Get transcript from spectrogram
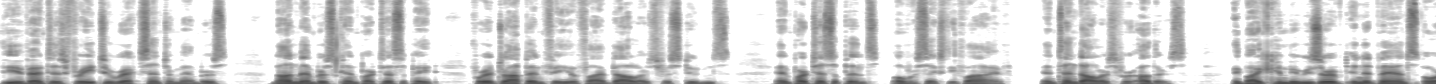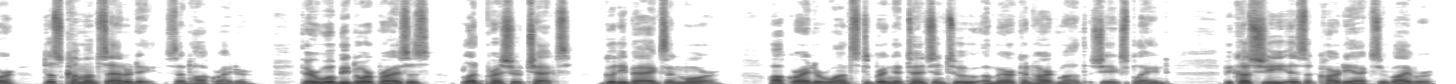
The event is free to Rec Center members. Non members can participate for a drop in fee of $5 for students and participants over 65, and $10 for others. A bike can be reserved in advance or just come on Saturday, said Hawkrider. There will be door prizes, blood pressure checks, goodie bags, and more. Hawkrider wants to bring attention to American Heart Month, she explained, because she is a cardiac survivor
